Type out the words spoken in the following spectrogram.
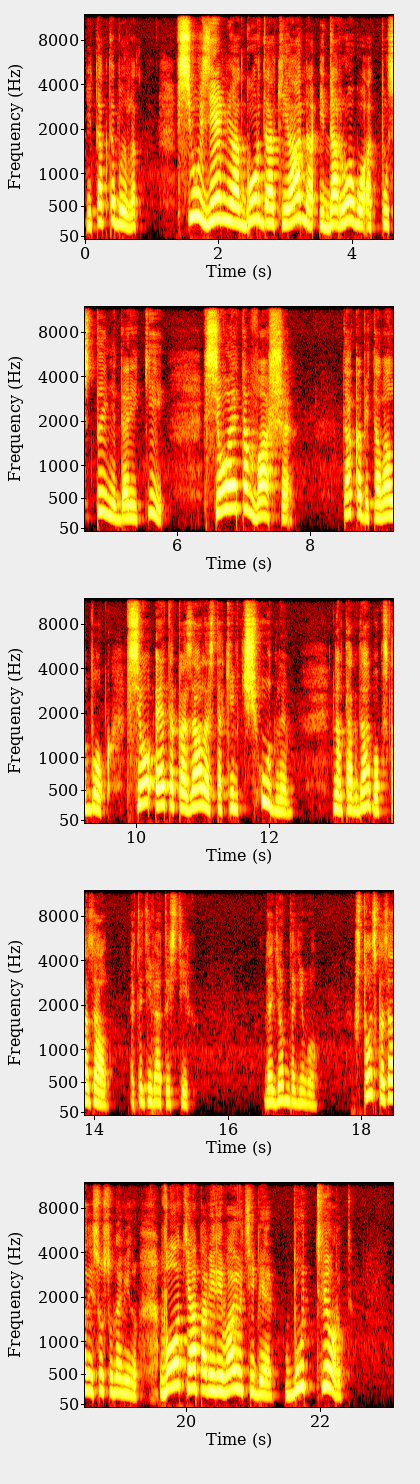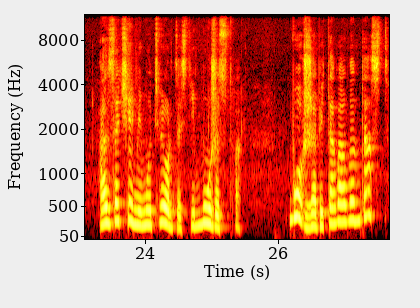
Не так-то было. Всю землю от гор до океана и дорогу от пустыни до реки. Все это ваше. Так обетовал Бог. Все это казалось таким чудным. Но тогда Бог сказал, это девятый стих, дойдем до него – что он сказал Иисусу Навину? «Вот я повелеваю тебе, будь тверд». А зачем ему твердость и мужество? Бог же обетовал, он даст.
